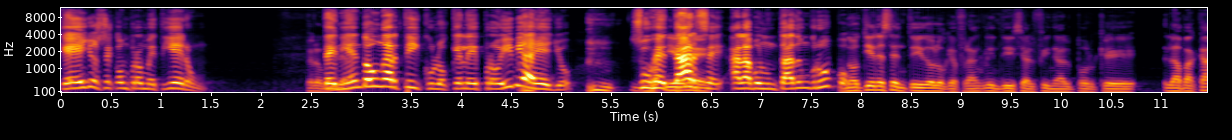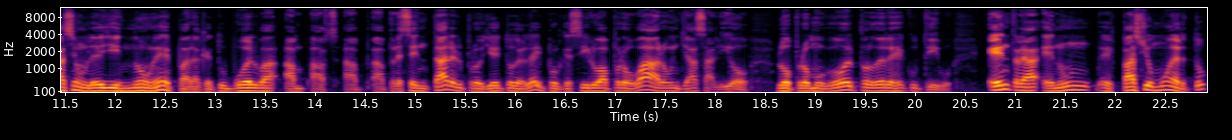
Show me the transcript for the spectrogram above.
que ellos se comprometieron. teniendo un artículo que le prohíbe a ellos sujetarse a la voluntad de un grupo. No tiene sentido lo que Franklin dice al final porque la vacación leyes no es para que tú vuelvas a, presentar el proyecto de ley, porque si lo aprobaron ya salió, lo promulgó el Poder Ejecutivo. Entra en un espacio muerto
